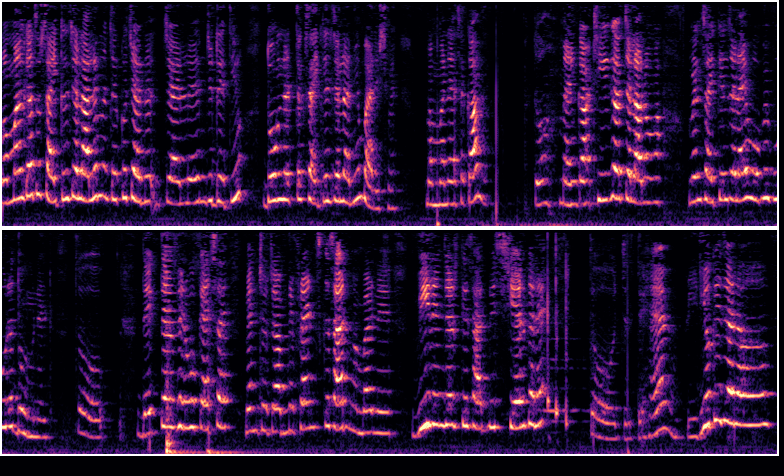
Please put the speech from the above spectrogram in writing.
मम्मा ने कहा तो साइकिल चला ले, मैं तेरे को चैलेंज देती हूँ। दो मिनट तक साइकिल चलानी है बारिश में। मम्मा ने ऐसा कहा। तो मैंने कहा, ठीक है, चला लूँगा। मैंने साइकिल चलाई, वो भी पूरा दो मिनट तो देखते हैं फिर वो कैसा है। मैंने सोचा अपने फ्रेंड्स के साथ हमारे वी रेंजर्स के साथ भी शेयर करें। तो चलते हैं वीडियो की तरफ़।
